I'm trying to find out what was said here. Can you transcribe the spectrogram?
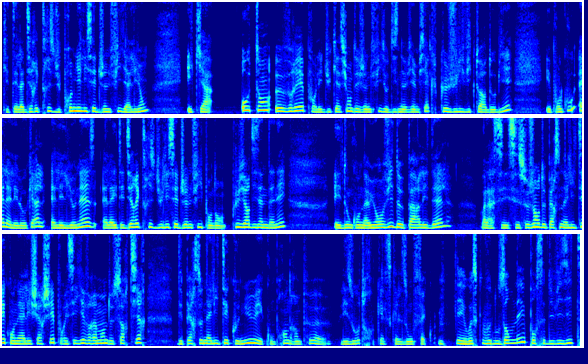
qui était la directrice du premier lycée de jeunes filles à Lyon et qui a autant œuvré pour l'éducation des jeunes filles au 19e siècle que Julie Victoire d'Aubier. Et pour le coup, elle, elle est locale, elle est lyonnaise, elle a été directrice du lycée de jeunes filles pendant plusieurs dizaines d'années. Et donc on a eu envie de parler d'elle. Voilà, c'est ce genre de personnalité qu'on est allé chercher pour essayer vraiment de sortir des personnalités connues et comprendre un peu les autres, qu'est-ce qu'elles ont fait. Quoi. Et où est-ce que vous nous emmenez pour cette visite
